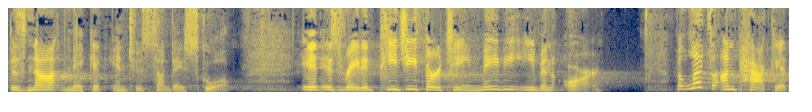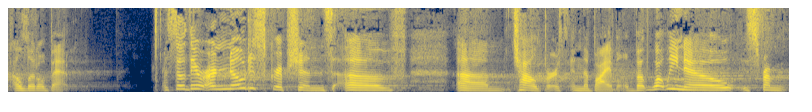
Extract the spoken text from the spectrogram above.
does not make it into Sunday school. It is rated PG 13, maybe even R. But let's unpack it a little bit. So there are no descriptions of um, childbirth in the Bible, but what we know is from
